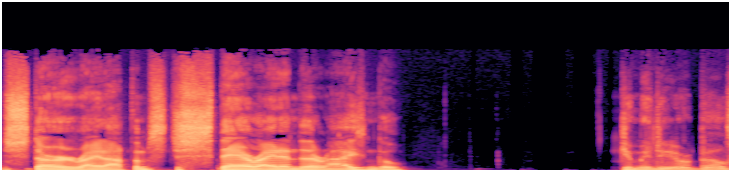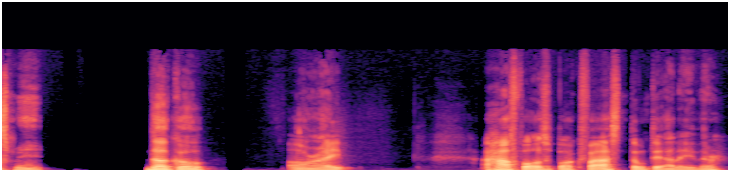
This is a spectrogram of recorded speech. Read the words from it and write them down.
stare right at them, just stare right into their eyes and go, give me the of Bell's, mate. They'll go, all right. A half bottle's a Buckfast. Don't do that either.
